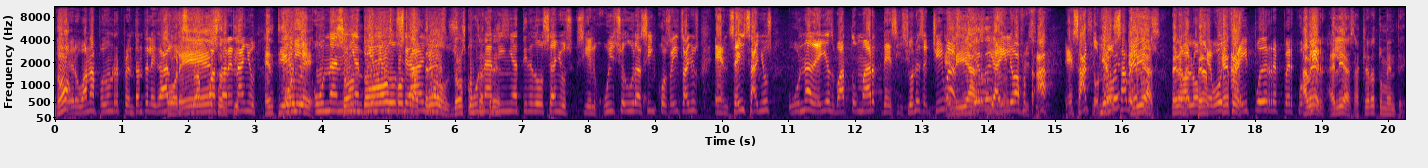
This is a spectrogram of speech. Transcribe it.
No. Pero van a poner un representante legal Por y se va a pasar en años. Entiende. Oye, una niña tiene 12 años. Tres, dos una tres. niña tiene 12 años. Si el juicio dura 5 o 6 años, en 6 años una de ellas va a tomar decisiones en Chivas. Elías. Y ahí le va a faltar. Ah, exacto, si no sabemos. Pero lo que voy jefe. ahí puede repercutir. A ver, Elías, aclara tu mente.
